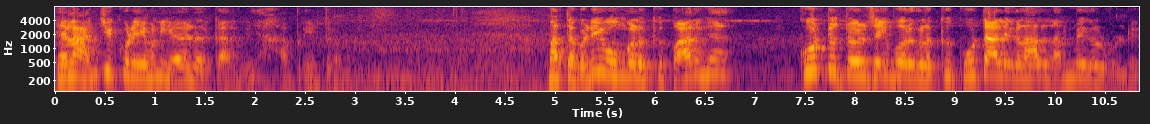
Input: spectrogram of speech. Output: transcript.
ஏன்னா அஞ்சு கூடியவன் ஏழில் இருக்கார் இல்லையா? அப்படி எடுத்துக்கணும். மற்றபடி உங்களுக்கு பாருங்கள் கூட்டு தொழில் செய்பவர்களுக்கு கூட்டாளிகளால் நன்மைகள் உண்டு.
